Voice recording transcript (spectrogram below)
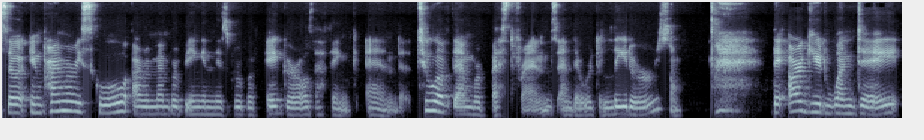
So in primary school, I remember being in this group of eight girls, I think, and two of them were best friends and they were the leaders. They argued one day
